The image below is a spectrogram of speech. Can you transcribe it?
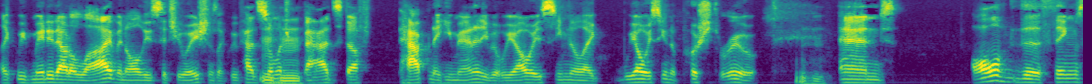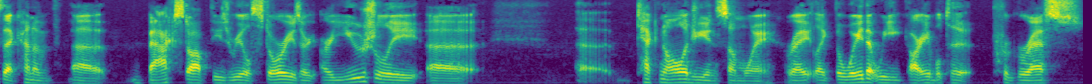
like we've made it out alive in all these situations like we've had so much mm-hmm. bad stuff happen to humanity but we always seem to like we always seem to push through mm-hmm. and all of the things that kind of uh, backstop these real stories are, are usually uh, uh, technology in some way, right? Like the way that we are able to progress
